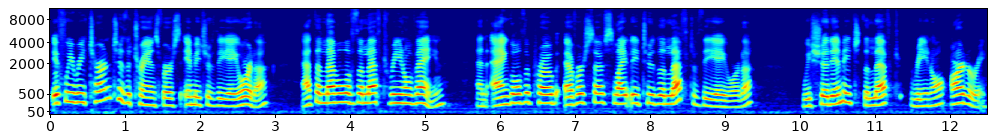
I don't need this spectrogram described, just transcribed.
If we return to the transverse image of the aorta at the level of the left renal vein and angle the probe ever so slightly to the left of the aorta, we should image the left renal artery.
